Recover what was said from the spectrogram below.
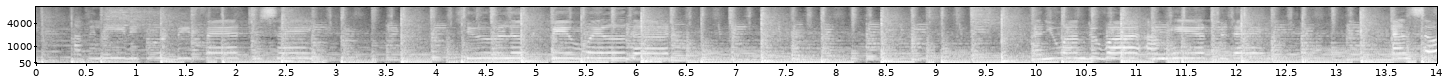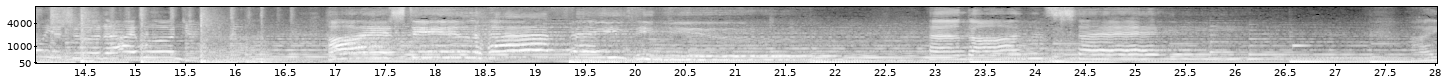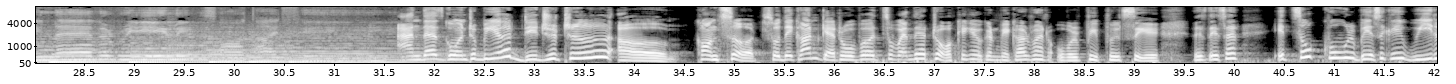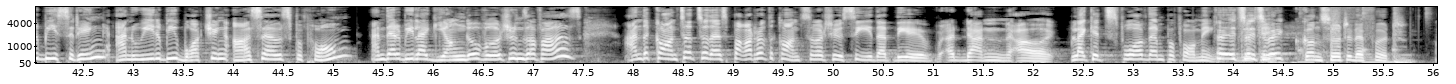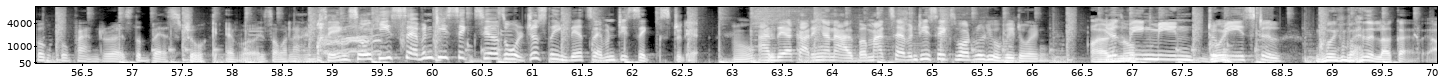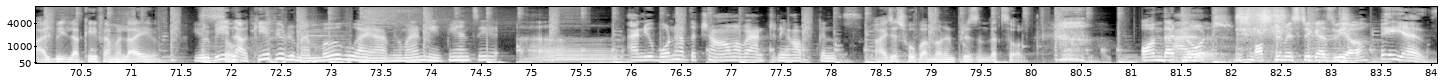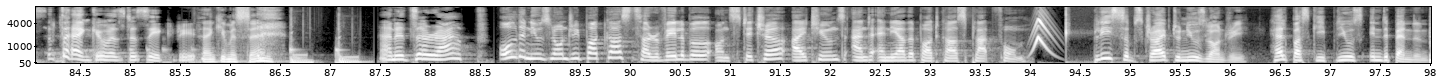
and there's going to be a digital uh, concert. So they can't get over it. So when they're talking you can make out when old people say. They, they said it's so cool. Basically we'll be sitting and we'll be watching ourselves perform and there'll be like younger versions of us and the concert. So there's part of the concert you see that they've done uh, like it's four of them performing. It's it's a very concerted effort. Kung Fu Panda is the best joke ever, is all I'm saying. So he's 76 years old. Just think, they're 76 today. Okay. And they are cutting an album. At 76, what will you be doing? I Just know. being mean to Going- me still. Going by the luck, I- I'll be lucky if I'm alive. You'll be So- lucky if you remember who I am. You might meet me and say, uh, and you won't have the charm of Anthony Hopkins. I just hope I'm not in prison. That's all. On that I'll- note, optimistic as we are, yes. Thank you, Mr. Sekhri. thank you, Miss Sen. And it's a wrap. All the News Laundry podcasts are available on Stitcher, iTunes, and any other podcast platform. Please subscribe to News Laundry. Help us keep news independent.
